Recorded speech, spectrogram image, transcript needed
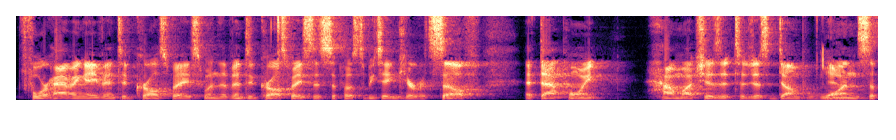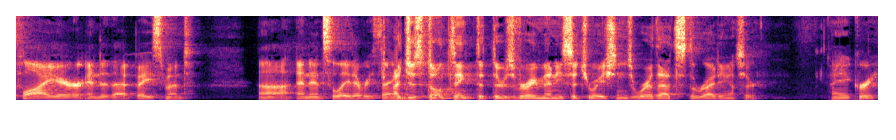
for having a vented crawl space when the vented crawl space is supposed to be taking care of itself. At that point, how much is it to just dump one supply air into that basement uh, and insulate everything? I just don't think that there's very many situations where that's the right answer. I agree.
